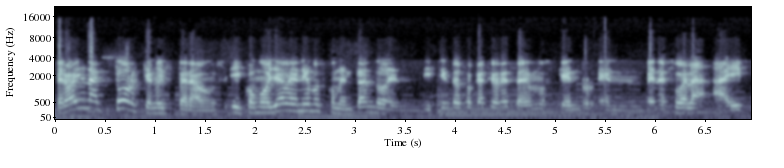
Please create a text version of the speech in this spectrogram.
pero hay un actor que no esperábamos y como ya venimos comentando en distintas ocasiones, sabemos que en, Venezuela hay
